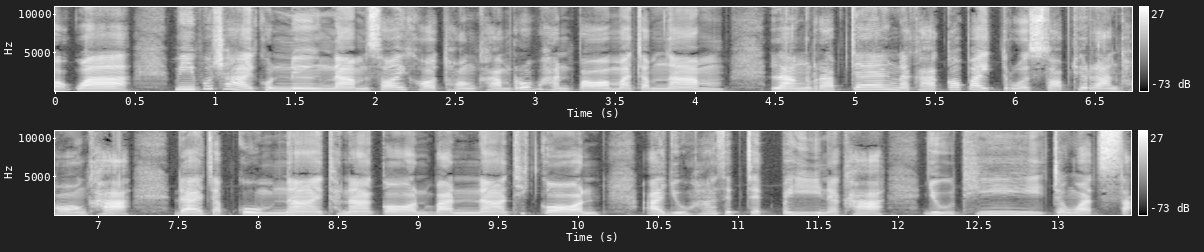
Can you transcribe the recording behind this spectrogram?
บอกว่า มีผู้ชายคนหนึ่งนำสร้อยคอทองคำรูปพันปอมาจำนำหลังรับแจ้งนะคะ ก็ไปตรวจสอบที่ร้านทองค่ะ ได้จับกลุ่มนายธนากรบรรณาธิกร อายุ 57 ปีนะคะ อยู่ที่จังหวัดสระ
